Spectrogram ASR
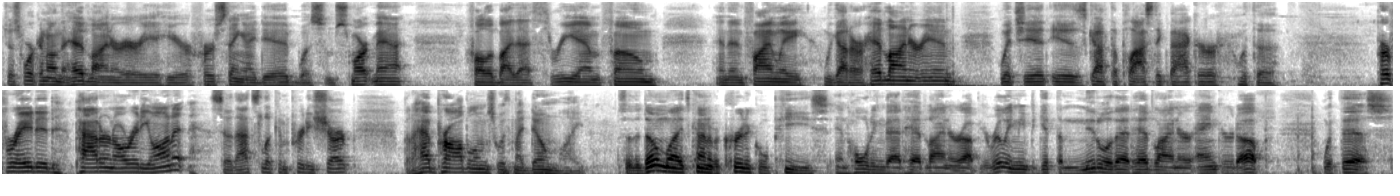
Just working on the headliner area here. First thing I did was some smart mat, followed by that 3M foam. And then finally, we got our headliner in, which it is got the plastic backer with the perforated pattern already on it. So that's looking pretty sharp. But I had problems with my dome light. So the dome light's kind of a critical piece in holding that headliner up. You really need to get the middle of that headliner anchored up with this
